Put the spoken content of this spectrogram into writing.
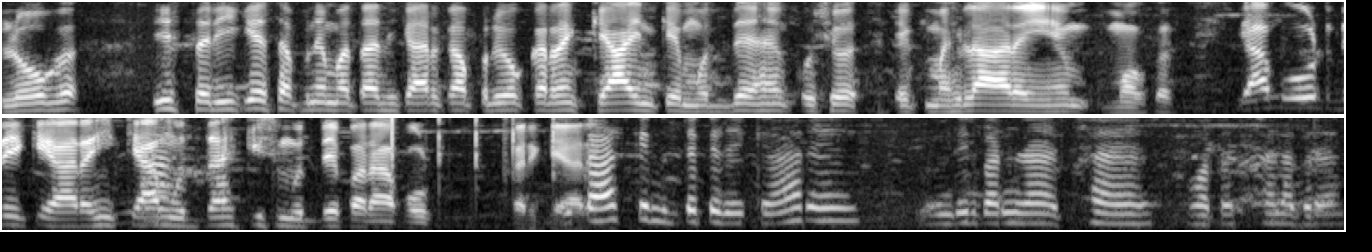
लोग इस तरीके से अपने मताधिकार का प्रयोग कर रहे हैं। क्या इनके मुद्दे हैं? कुछ एक महिला आ रही हैं मौके क्या आप वोट दे के आ रही हैं। क्या मुद्दा है? किस मुद्दे पर आप वोट करके आ रहे हैं? विकास के मुद्दे पे दे के आ रहे हैं। मंदिर बन रहा है अच्छा है बहुत अच्छा लग रहा है।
